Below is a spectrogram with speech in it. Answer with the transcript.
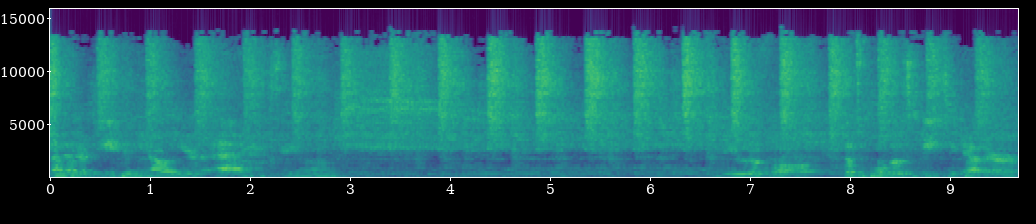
Another deep inhale here. Exhale. Beautiful. Let's pull those feet together,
